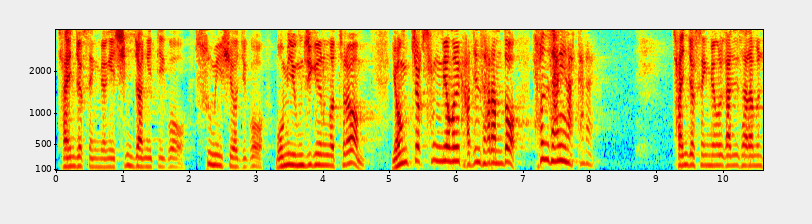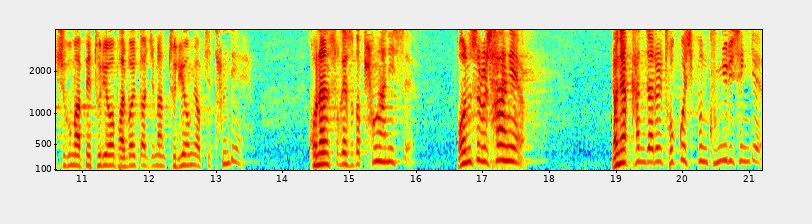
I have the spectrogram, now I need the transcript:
자연적 생명이 심장이 뛰고 숨이 쉬어지고 몸이 움직이는 것처럼 영적 생명을 가진 사람도 현상이 나타나요. 자연적 생명을 가진 사람은 죽음 앞에 두려워 벌벌 떠지만 두려움이 없이 탐대해요. 고난 속에서도 평안이 있어요. 원수를 사랑해요. 연약한 자를 돕고 싶은 국률이 생겨요.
